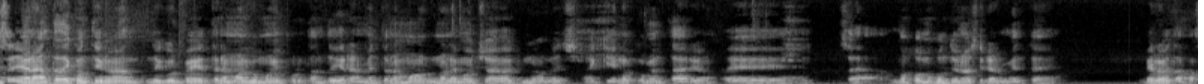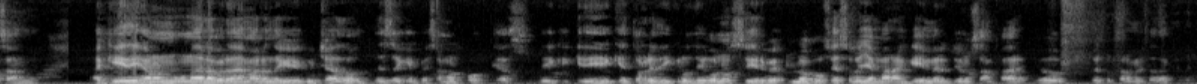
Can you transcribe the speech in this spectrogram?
señora, antes de continuar, disculpe, tenemos algo muy importante y realmente no, hemos- no le hemos hecho acknowledge aquí en los comentarios. Eh, sea, no podemos continuar si realmente ve lo que está pasando. Aquí dijeron una de las verdades más grandes que yo he escuchado desde que empezamos el podcast, de que, que, que esto es ridículo, Diego no sirve. Loco, si eso lo llamaran gamer, Dios nos ampare. Yo estoy totalmente de acuerdo.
